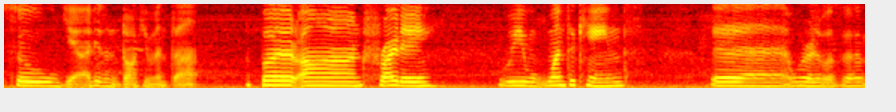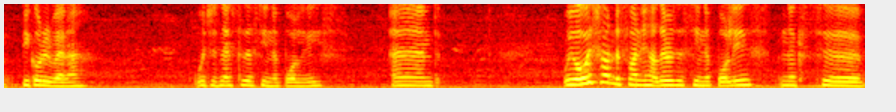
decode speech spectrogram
So yeah, I didn't document that. But on Friday, we went to Cane's. Uh, where it was it? Pico Rivera which is next to the Cinepolis. And we always found it funny how there was a Cinepolis next to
